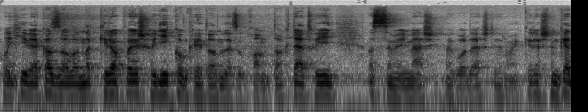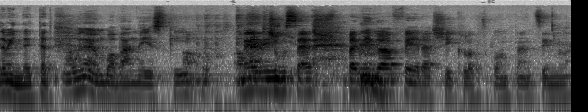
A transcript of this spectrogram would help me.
hogy hívják, azzal vannak kirakva, és hogy így konkrétan lezuhantak. Tehát, hogy így azt hiszem, hogy egy másik megoldást erre meg keresnünk kell, de mindegy. Tehát Na, úgy nagyon babán néz ki. A megcsúszás pedig a félre siklott content címlap.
